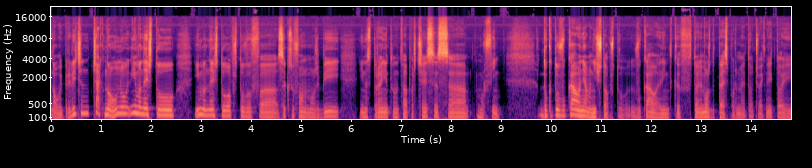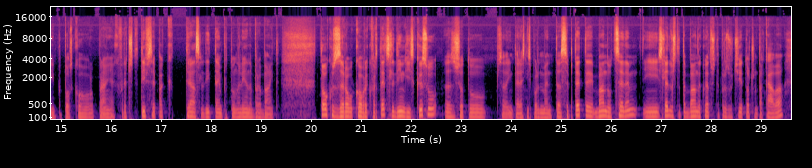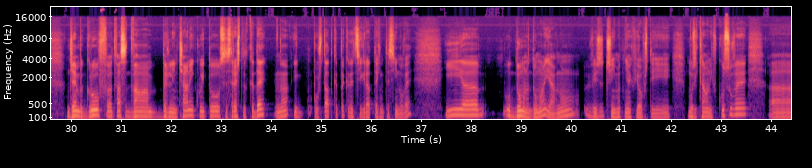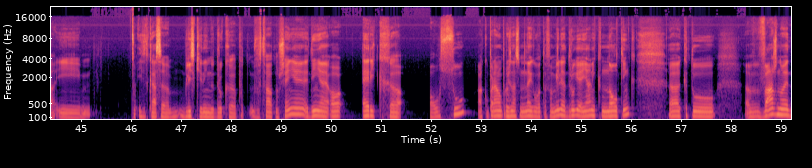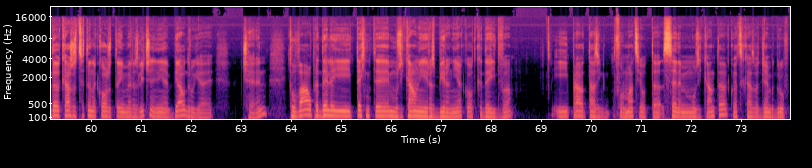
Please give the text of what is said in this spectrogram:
много ми прилича, чак много, но има нещо, има нещо общо в а, саксофона, може би, и настроението на това парче с а, морфин. Докато вокала няма нищо общо. Вокала е един такъв... Той не може да пее според мен. Той човек, нали, той по-скоро прави някакъв речитатив. Все пак трябва да следи темпото нали, на барабаните. Толкова за Робо Кобра квартет. Следим ги изкъсо, защото са интересни според мен. Та Септет е банда от 7 и следващата банда, която ще прозвучи е точно такава. Джемба Грув, това са двама берлинчани, които се срещат къде? На площадката, където си играят техните синове. И а, от дума на дума явно виждат, че имат някакви общи музикални вкусове а, и, и така са близки един до друг в това отношение. Единият е О, Ерик Олсу, ако правилно произнасям неговата фамилия, другия е Яник Нолтинг, а, като важно е да кажа цвета на кожата им е различен. Един е бял, другия е черен. Това определя и техните музикални разбирания, кой откъде идва. И правят тази формация от а, 7 музиканта, която се казва Джемба Грув.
